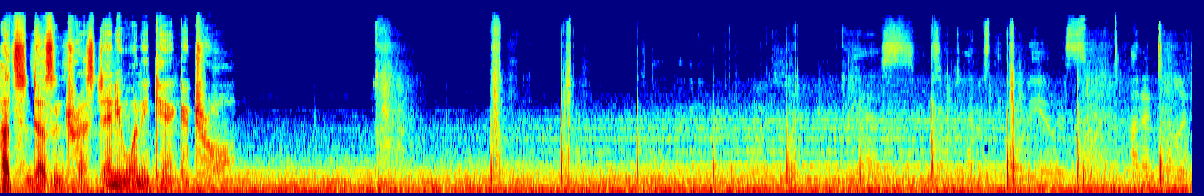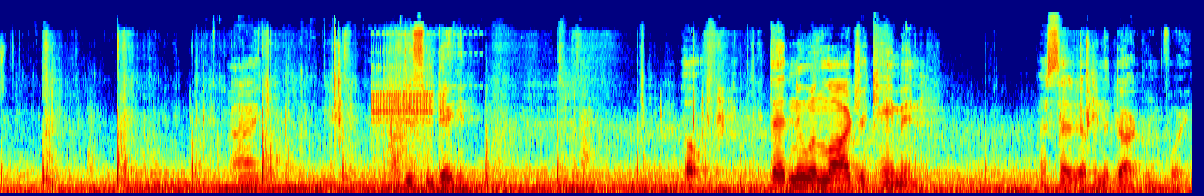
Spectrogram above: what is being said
Hudson doesn't trust anyone he can't control. Alright. I'll do some digging. Oh, that new enlarger came in. I set it up in the dark room for you.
